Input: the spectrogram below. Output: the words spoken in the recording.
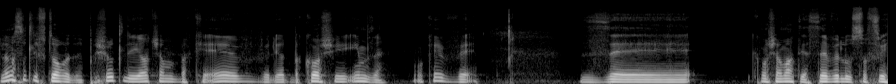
לא לנסות לפתור את זה, פשוט להיות שם בכאב ולהיות בקושי עם זה, אוקיי? וזה, כמו שאמרתי, הסבל הוא סופי,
